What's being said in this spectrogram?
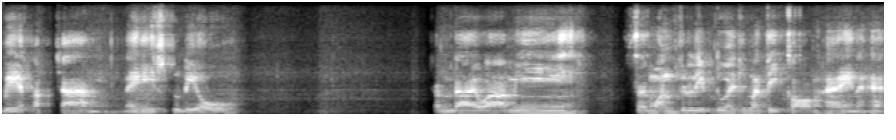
เบสรับจ้างในสตูดิโอจำได้ว่ามี Simon Phillips ด้วยที่มาตีกลองให้นะฮะ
